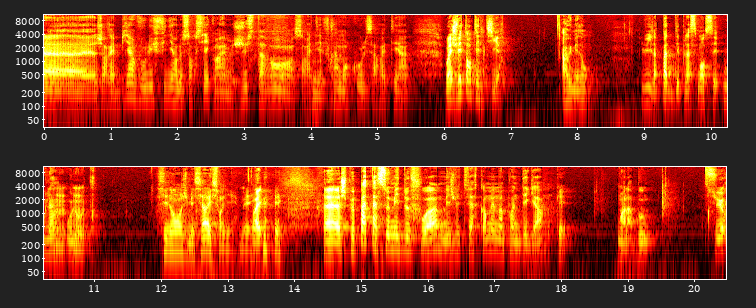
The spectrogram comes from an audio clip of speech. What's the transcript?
Euh, J'aurais bien voulu finir le sorcier quand même juste avant. Ça aurait Mm. été vraiment cool. Ça aurait été un. Ouais, je vais tenter le tir. Ah oui, mais non. Lui, il n'a pas de déplacement. C'est ou l'un Mm, ou mm. l'autre. Sinon, je m'essaierai à y soigner. Mais... Ouais. Euh, je peux pas t'assommer deux fois, mais je vais te faire quand même un point de dégâts. Ok. Voilà, boum. Sur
